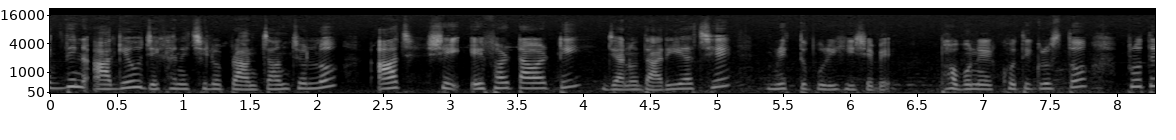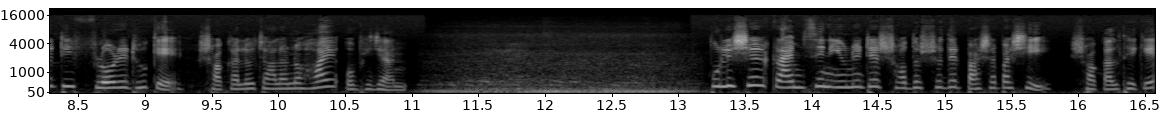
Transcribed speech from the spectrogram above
একদিন আগেও যেখানে ছিল প্রাণ চাঞ্চল্য, আজ সেই এফআর টাওয়ারটি যেন দাঁড়িয়ে আছে মৃত্যুপুরী হিসেবে। ভবনের ক্ষতিগ্রস্ত প্রতিটি ফ্লোরে ঢুকে সকালেও চালানো হয় অভিযান। পুলিশের ক্রাইম সিন ইউনিটের সদস্যদের পাশাপাশি সকাল থেকে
